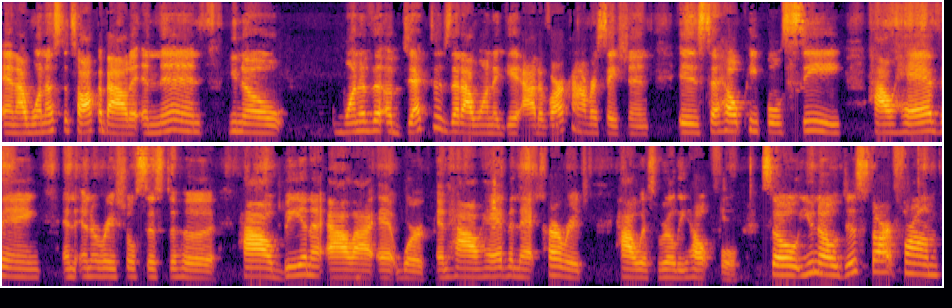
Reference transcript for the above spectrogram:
and i want us to talk about it and then you know one of the objectives that i want to get out of our conversation is to help people see how having an interracial sisterhood how being an ally at work and how having that courage how it's really helpful. So, you know, just start from,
